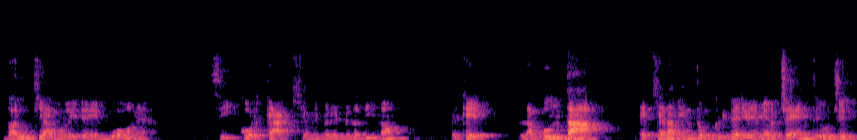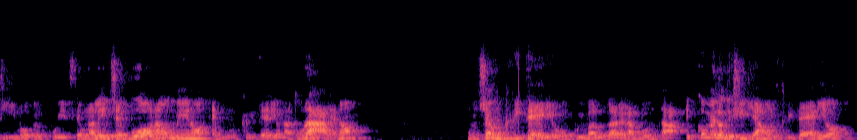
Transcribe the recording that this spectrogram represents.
valutiamo le idee buone. Sì, col cacchio mi verrebbe da dire, no? Perché la bontà è chiaramente un criterio emergente, oggettivo, per cui se una legge è buona o meno è un criterio naturale, no? Non c'è un criterio con cui valutare la bontà. E come lo decidiamo il criterio?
